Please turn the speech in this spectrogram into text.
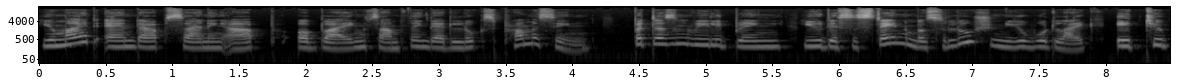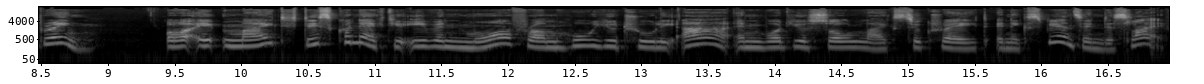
you might end up signing up or buying something that looks promising but doesn't really bring you the sustainable solution you would like it to bring. Or it might disconnect you even more from who you truly are and what your soul likes to create and experience in this life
